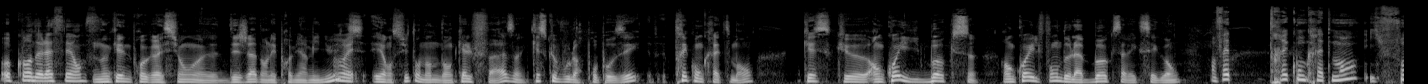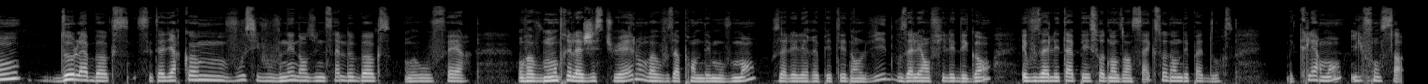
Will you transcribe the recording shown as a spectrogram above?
au cours de la séance. Donc il y a une progression euh, déjà dans les premières minutes, Oui. et ensuite on entre dans quelle phase? Qu'est-ce que vous leur proposez? Très concrètement Qu'est-ce que, en quoi ils boxent? En quoi ils font de la boxe avec ces gants? En fait, très concrètement, ils font de la boxe. C'est-à-dire comme vous, si vous venez dans une salle de boxe, on va vous faire, on va vous montrer la gestuelle, on va vous apprendre des mouvements, vous allez les répéter dans le vide, vous allez enfiler des gants et vous allez taper soit dans un sac, soit dans des pattes d'ours. Mais clairement, ils font ça.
